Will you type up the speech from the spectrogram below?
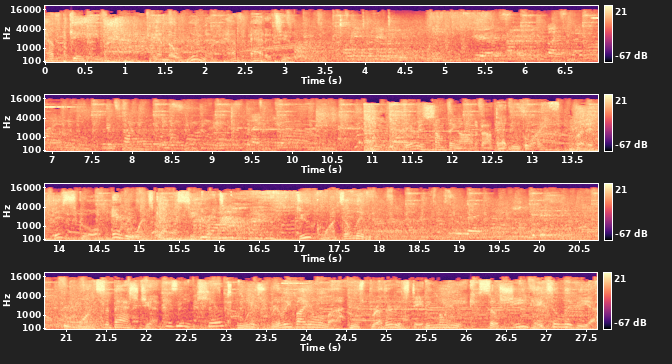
have game and the women have attitude. There is something odd about that new boy. But at this school, everyone's got a secret. Ah. Duke wants Olivia. Who wants Sebastian? Isn't he cute? Who is really Viola, whose brother is dating Monique. So she hates Olivia,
